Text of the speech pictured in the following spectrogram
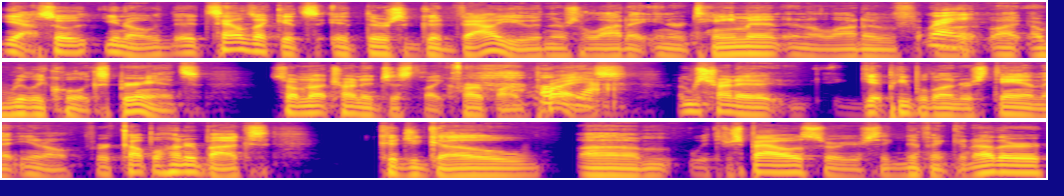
yeah. So you know, it sounds like it's it, there's a good value and there's a lot of entertainment and a lot of uh, like a really cool experience. So I'm not trying to just like harp on price. Oh, yeah. I'm just trying to get people to understand that you know, for a couple hundred bucks, could you go um, with your spouse or your significant other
